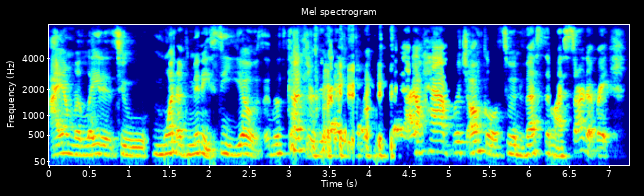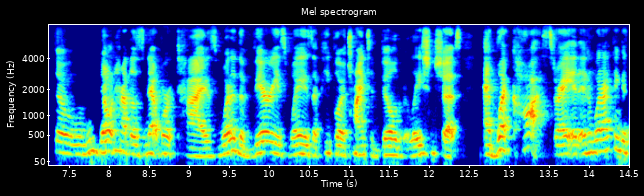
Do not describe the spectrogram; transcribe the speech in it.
I am related to one of many CEOs in this country, right? right, right. I don't have rich uncles to invest in my startup, right? So we don't have those network ties. What are the various ways that people are trying to build relationships? At what cost, right? And, and what I think is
